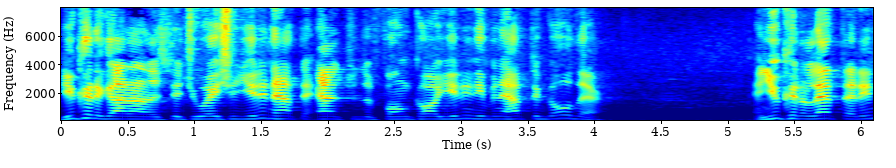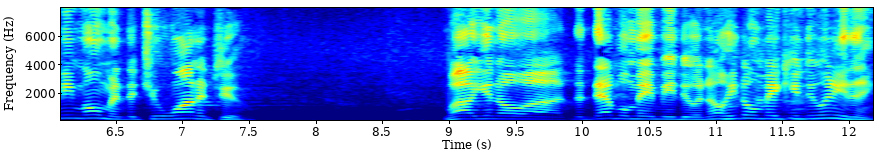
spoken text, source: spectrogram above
You could have got out of the situation. You didn't have to answer the phone call. You didn't even have to go there. And you could have left at any moment that you wanted to. Well, you know, uh, the devil made me do it. No, he don't make you do anything.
